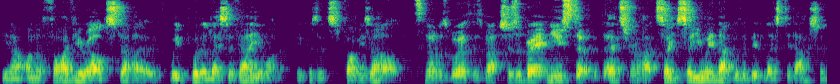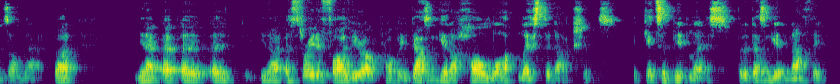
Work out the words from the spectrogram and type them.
you know, on a five-year-old stove, we put a lesser value on it because it's five years old. It's not as worth as much as a brand new stove. That's, that's right. So so you end up with a bit less deductions on that, but you know, a, a, a, you know, a three to five year old property doesn't get a whole lot less deductions. It gets a bit less, but it doesn't get nothing.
